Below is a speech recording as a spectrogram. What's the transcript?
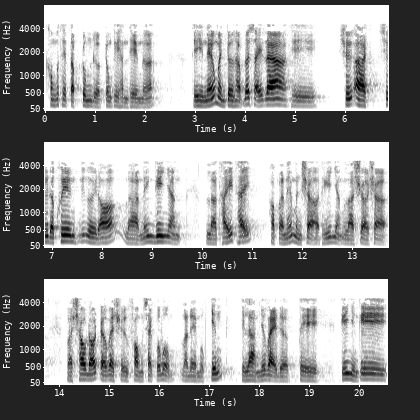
không có thể tập trung được trong khi hành thiền nữa. Thì nếu mình trường hợp đó xảy ra thì sư à sư đã khuyên cái người đó là nên ghi nhận là thấy thấy. Hoặc là nếu mình sợ thì ghi nhận là sợ sợ. Và sau đó trở về sự phòng sạch của bụng là đề mục chính. Thì làm như vậy được. Thì cái những cái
